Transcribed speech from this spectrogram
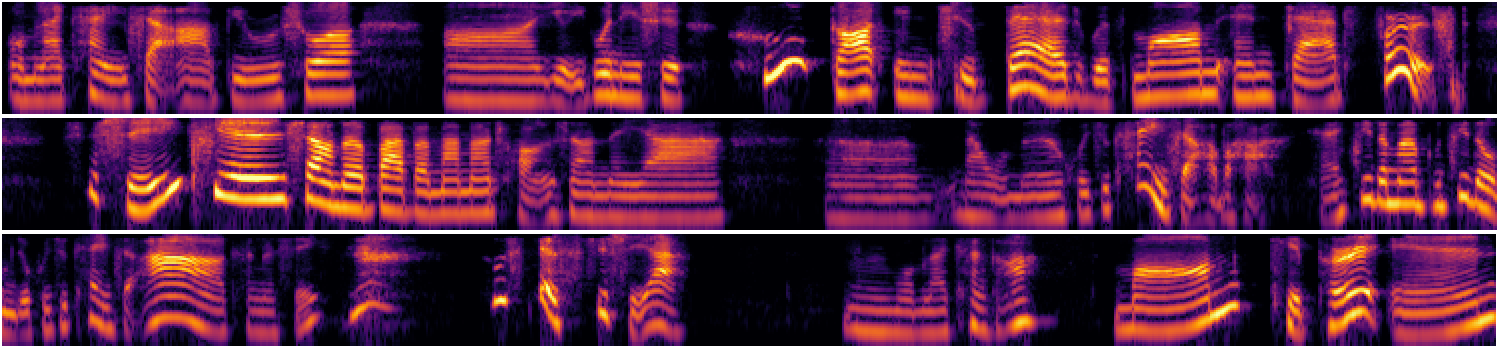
我们来看一下啊，比如说啊，有一个问题是。Who got into bed with mom and dad first？是谁先上的爸爸妈妈床上的呀？嗯，那我们回去看一下好不好？还记得吗？不记得我们就回去看一下啊，看看谁？Who's this？是谁呀？嗯，我们来看看啊，Mom Keeper and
